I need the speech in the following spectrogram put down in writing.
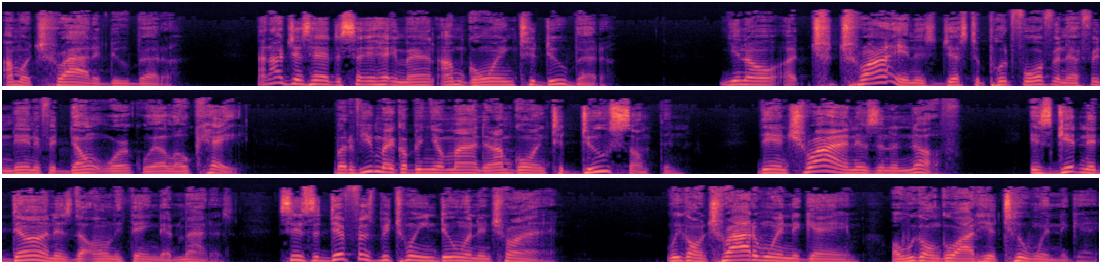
I'm going to try to do better. And I just had to say, hey, man, I'm going to do better you know, uh, tr- trying is just to put forth an effort, and then if it don't work, well, okay. But if you make up in your mind that I'm going to do something, then trying isn't enough. It's getting it done is the only thing that matters. See, it's the difference between doing and trying. We're going to try to win the game, or we're going to go out here to win the game.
